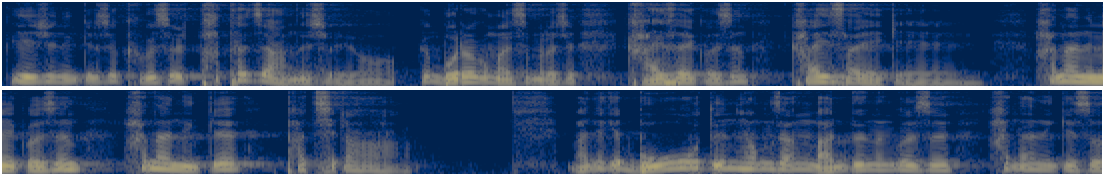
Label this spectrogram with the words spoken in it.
그 예수님께서 그것을 탓하지 않으셔요. 그 뭐라고 말씀을 하셔요? 가해사의 것은 가해사에게, 하나님의 것은 하나님께 바치라. 만약에 모든 형상 만드는 것을 하나님께서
